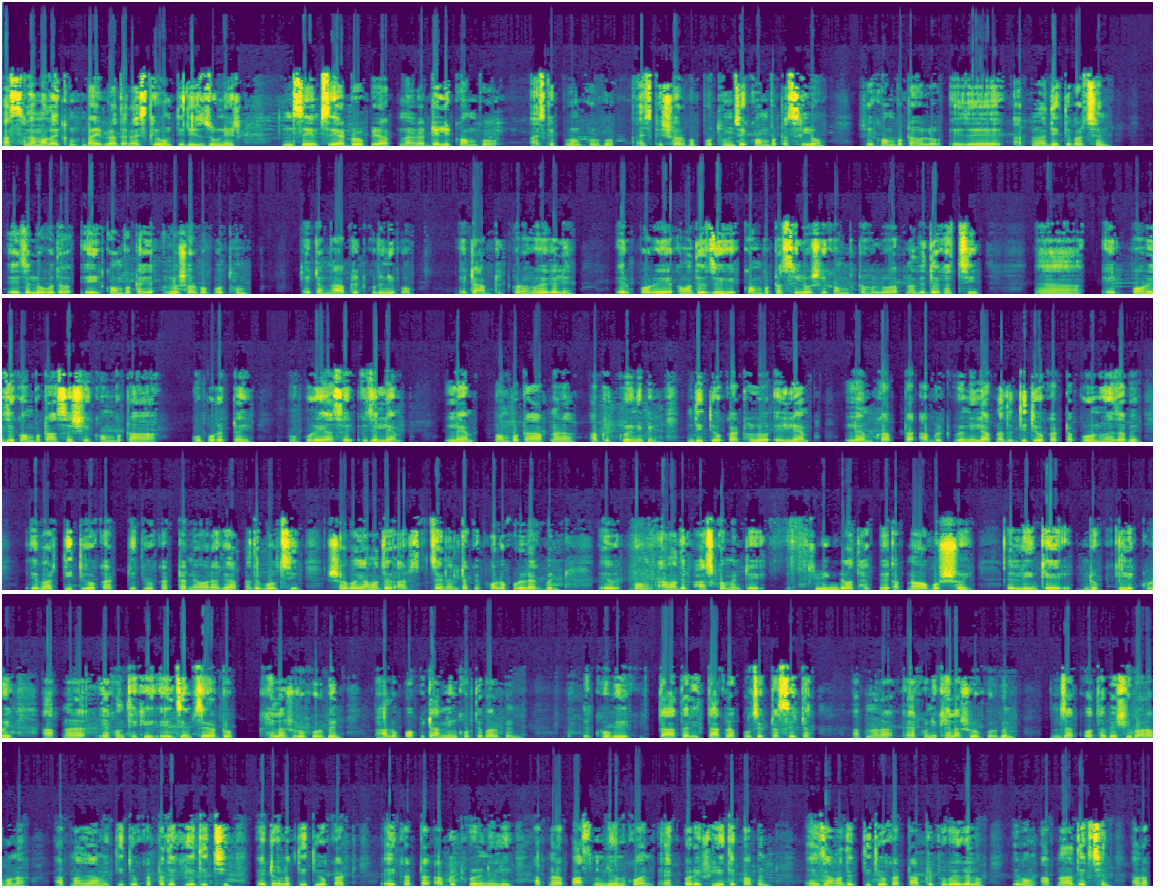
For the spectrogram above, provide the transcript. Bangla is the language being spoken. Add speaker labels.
Speaker 1: আসসালামু আলাইকুম। ভাই ব্রাদার, আজকে উনত্রিশ জুনের জেমস এয়ারড্রপের আপনারা ডেলি কম্বো আজকে পূরণ করব। আজকে সর্বপ্রথম যে কম্বোটা ছিল, সেই কম্বোটা হলো এই যে আপনারা দেখতে পাচ্ছেন, এই যে লোগো দেওয়া, এই কম্বোটাই হলো সর্বপ্রথম। এটা আমরা আপডেট করে নিব। এটা আপডেট করা হয়ে গেলে এরপরে আমাদের যে কম্বোটা ছিল, সেই কম্বোটা হলো আপনাদের দেখাচ্ছি। আহ, এরপরে যে কম্বোটা আছে সেই কম্বোটা উপরেরটাই উপরে আছে এই যে ল্যাম্প। ল্যাম্প কম্বোটা আপনারা আপডেট করে নেবেন। দ্বিতীয় কার্ড হলো এই ল্যাম্প। ল্যাম্প কার্ডটা আপডেট করে নিলে আপনাদের দ্বিতীয় কার্ডটা পূরণ হয়ে যাবে। এবার তৃতীয় কার্ড। তৃতীয় কার্ডটা নেওয়ার আগে আপনাদের বলছি সবাই আমাদের আর চ্যানেলটাকে ফলো করে রাখবেন এবং আমাদের ফার্স্ট কমেন্টে লিঙ্ক দেওয়া থাকবে। আপনারা অবশ্যই লিঙ্কে ঢুক ক্লিক করে আপনারা এখন থেকে এই জেমস এয়ারড্রপ খেলা শুরু করবেন। ভালো প্রফিট আর্নিং করতে পারবেন। খুবই তাড়াতাড়ি তাগড়া প্রজেক্ট আছে এটা। আপনারা এখনই খেলা শুরু করবেন। যা কথা বেশি বাড়াবো না। আপনাদের আমি তৃতীয় কার্ডটা দেখিয়ে দিচ্ছি। এটা হলো তৃতীয় কার্ড এই কার্ডটা আপডেট করে নিলেই আপনারা পাঁচ মিলিয়ন কয়েন একবারে ফ্রিতে পাবেন। এই যে আমাদের তৃতীয় কার্ডটা আপডেট হয়ে গেল এবং আপনারা দেখছেন আমরা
